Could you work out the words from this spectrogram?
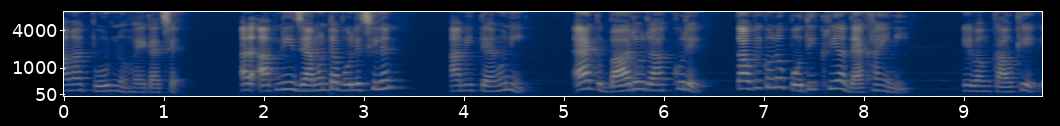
আমার পূর্ণ হয়ে গেছে। আর আপনি যেমনটা বলেছিলেন, আমি তেমনই একবারও রাগ করে কাউকে কোনো প্রতিক্রিয়া দেখাইনি এবং কাউকে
